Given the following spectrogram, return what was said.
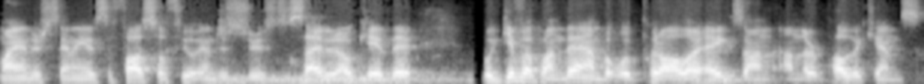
my understanding is the fossil fuel industries decided okay they we give up on them, but we put all our eggs on, on the Republicans.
